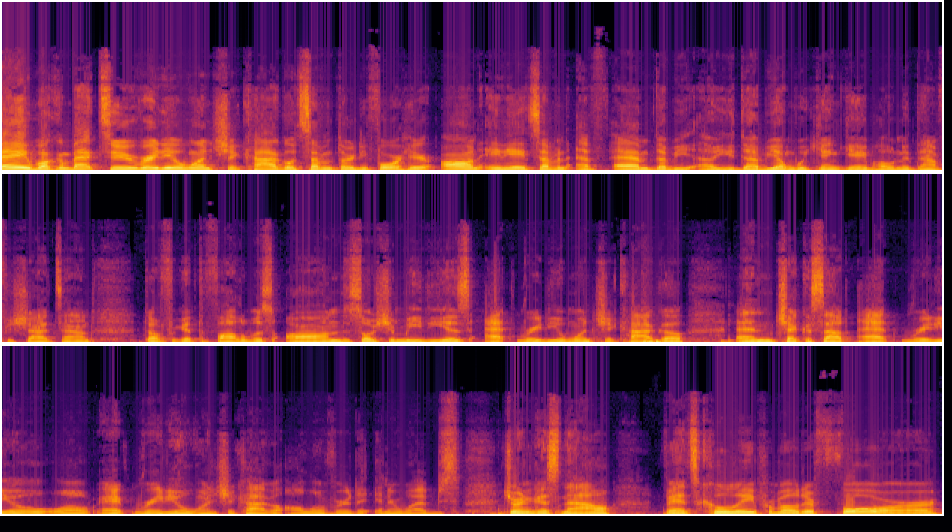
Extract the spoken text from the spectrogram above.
Hey, welcome back to Radio 1 Chicago at 734 here on 88.7 FM WLUW. I'm Weekend Gabe holding it down for Chi-Town. Don't forget to follow us on the social medias at Radio 1 Chicago and check us out at Radio well, at Radio 1 Chicago all over the interwebs. Joining us now, Vance Cooley, promoter for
